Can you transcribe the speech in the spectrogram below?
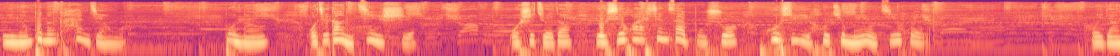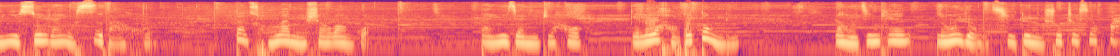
你能不能看见我，不能，我就当你近视。我是觉得有些话现在不说，或许以后就没有机会了。我杨毅虽然有四把火，但从来没烧旺过。但遇见你之后。给了我好多动力，让我今天能有勇气对你说这些话。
